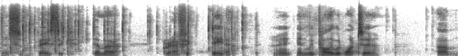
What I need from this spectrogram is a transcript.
There's some basic demographic data, right? And we probably would want to um,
